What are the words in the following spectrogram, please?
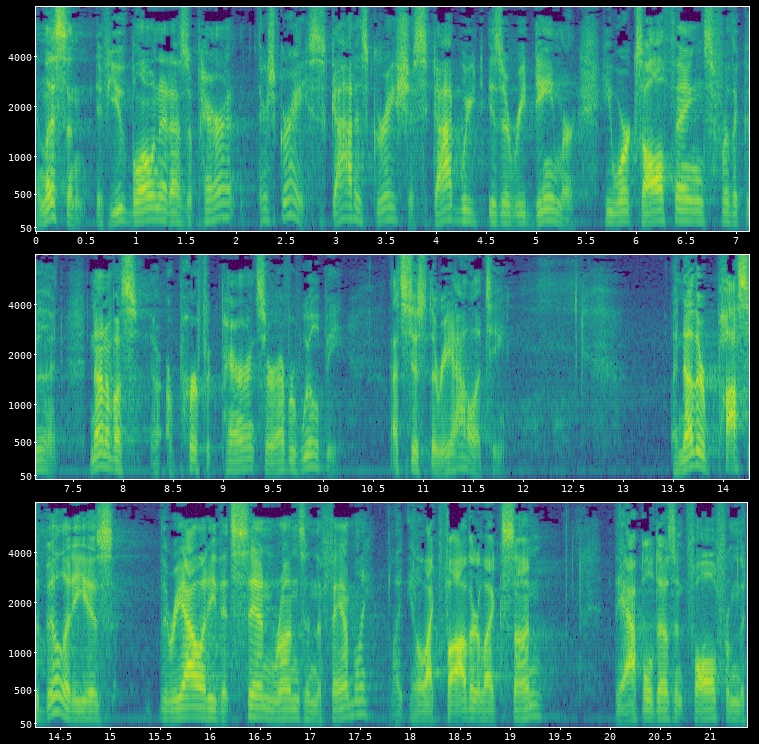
And listen, if you've blown it as a parent, there's grace. God is gracious. God is a redeemer. He works all things for the good. None of us are perfect parents or ever will be. That's just the reality. Another possibility is the reality that sin runs in the family, like, you know, like father, like son. The apple doesn't fall from the,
